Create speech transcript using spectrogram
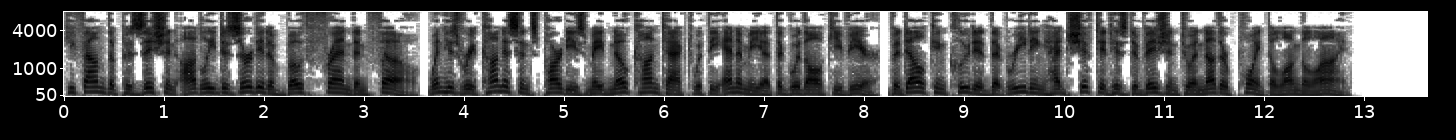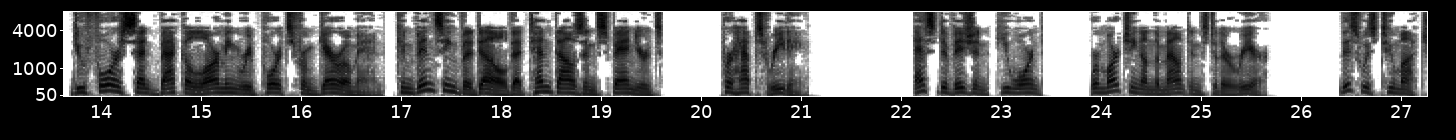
he found the position oddly deserted of both friend and foe. When his reconnaissance parties made no contact with the enemy at the Guadalquivir, Vidal concluded that Reding had shifted his division to another point along the line. Dufour sent back alarming reports from Guarromán, convincing Vidal that 10,000 Spaniards—perhaps Reding's division, he warned—were marching on the mountains to their rear. This was too much.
